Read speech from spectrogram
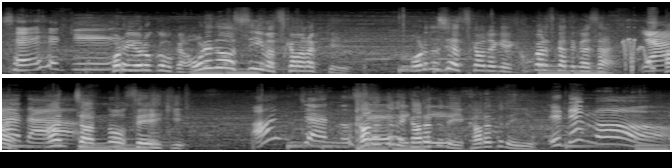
性癖？これ喜ぶから。俺のシーンは使わなくていい。俺のシーンは使わなきゃここから使ってください。やだ。はい、あんちゃんの性癖。あんちゃんの性癖。軽くで軽くでいい軽くでいいえでもあ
